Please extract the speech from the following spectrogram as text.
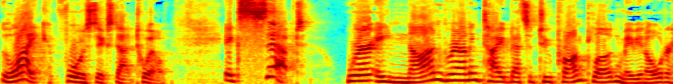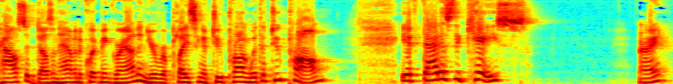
like 406.12, except where a non grounding type, that's a two prong plug, maybe an older house that doesn't have an equipment ground and you're replacing a two prong with a two prong. If that is the case, all right,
